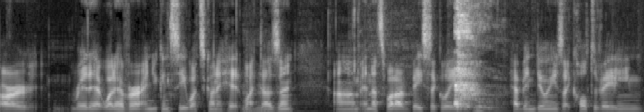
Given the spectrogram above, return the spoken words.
or Reddit, whatever, and you can see what's going to hit, Mm-hmm. what doesn't, um, and that's what I've basically have been doing is like cultivating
